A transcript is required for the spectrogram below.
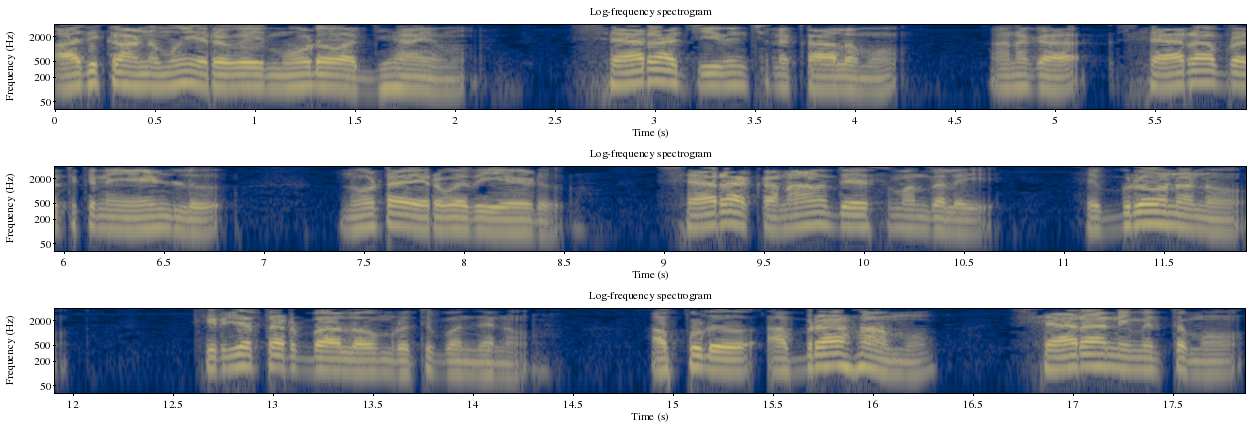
ఆదికాండము ఇరవై మూడవ అధ్యాయము. శారా జీవించిన కాలము అనగా శారా బ్రతికిన ఏండ్లు నూట ఇరవై ఏడు. శారా కనాను దేశమందలి హెబ్రోనను కిర్యతర్బాలో మృతి పొందెను. అప్పుడు అబ్రాహాము శారా నిమిత్తము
